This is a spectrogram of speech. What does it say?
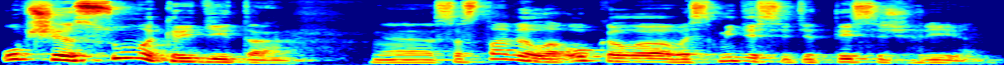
Общая сумма кредита э, составила около 80 тысяч гривен.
